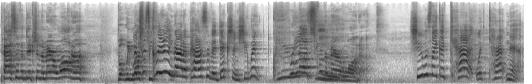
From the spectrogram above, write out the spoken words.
passive addiction to marijuana. But we Which must was keep clearly not a passive addiction. She went crazy. nuts for the marijuana. She was like a cat with catnip.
